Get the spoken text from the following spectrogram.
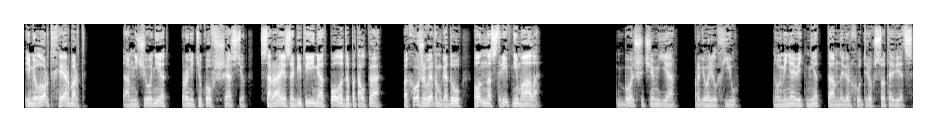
И милорд Херберт. Там ничего нет, кроме тюков с шерстью, сараи, забитые ими от пола до потолка. Похоже, в этом году он настриг немало. «Больше, чем я», — проговорил Хью. «Но у меня ведь нет там наверху трехсот овец.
